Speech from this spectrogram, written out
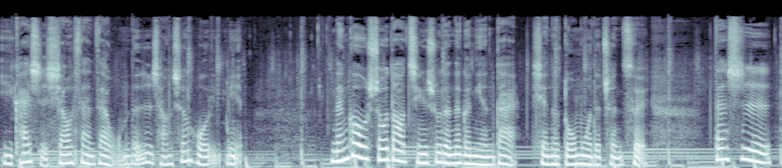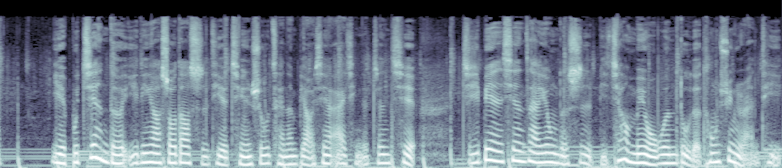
已开始消散在我们的日常生活里面。能够收到情书的那个年代，显得多么的纯粹，但是也不见得一定要收到实体的情书才能表现爱情的真切。即便现在用的是比较没有温度的通讯软体，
